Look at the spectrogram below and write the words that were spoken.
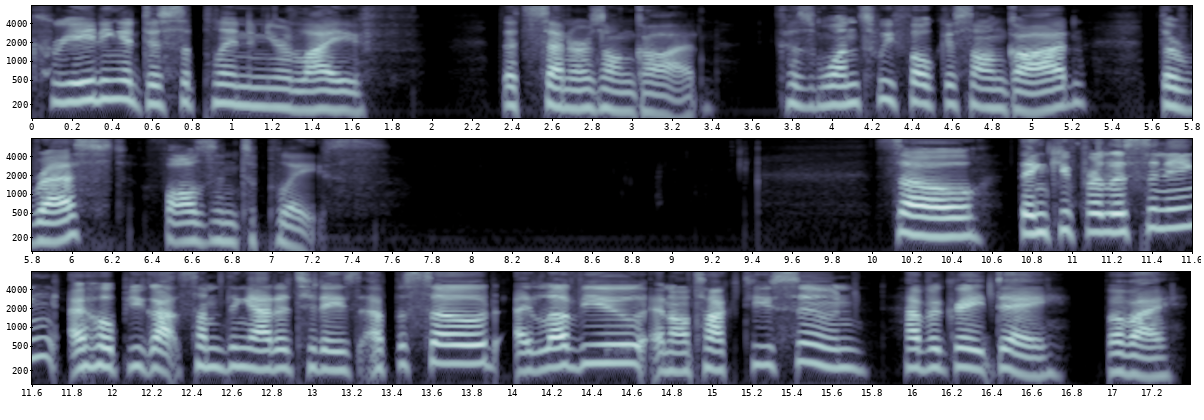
creating a discipline in your life that centers on God. Cuz once we focus on God, the rest falls into place. So, thank you for listening. I hope you got something out of today's episode. I love you and I'll talk to you soon. Have a great day. Bye bye.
